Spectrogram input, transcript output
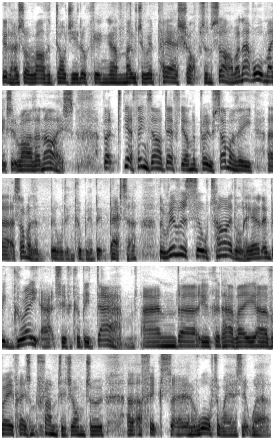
you know, sort of rather dodgy looking um, motor repair shops and so on. And that all makes it rather nice. But yeah, things are definitely on the proof. Some of the uh, some of the building could be a bit better. The river's still tidal here. It'd be great actually if it could be dammed, and uh, you could have a, uh very pleasant frontage onto a, a fixed uh, waterway, as it were.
